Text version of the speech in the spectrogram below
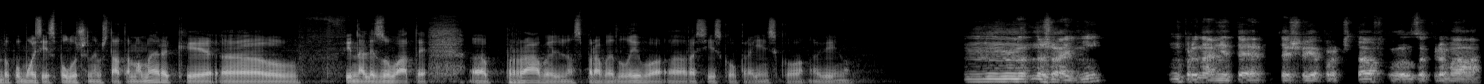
допомозі Сполученим Штатам Америки? е, Фіналізувати е, правильно, справедливо російсько-українську війну. На, жаль, ні. Ну, принаймні, те, те, що я прочитав, зокрема,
